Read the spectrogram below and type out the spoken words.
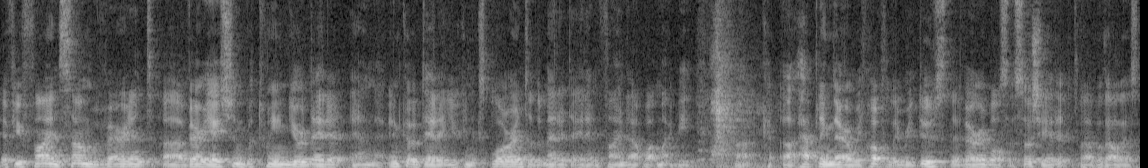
if you find some variant uh, variation between your data and the ENCODE data, you can explore into the metadata and find out what might be uh, uh, happening there. We've hopefully reduced the variables associated uh, with all this.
